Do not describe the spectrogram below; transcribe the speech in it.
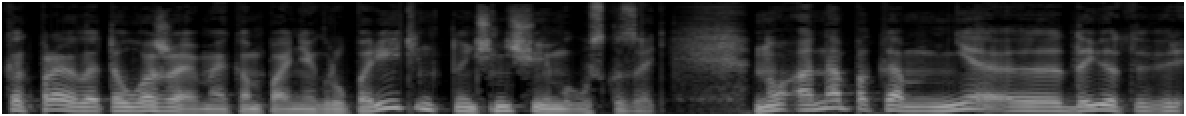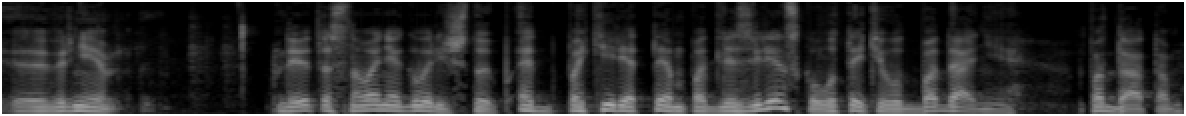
как правило, это уважаемая компания группа рейтинг, но ничего не могу сказать. Но она пока мне э, дает, э, вернее, дает основание говорить, что потеря темпа для Зеленского, вот эти вот бадания по датам,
